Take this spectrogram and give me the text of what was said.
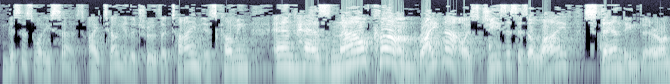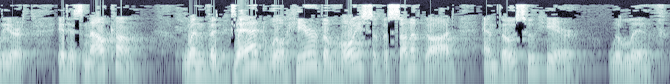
And this is what he says I tell you the truth, a time is coming and has now come, right now, as Jesus is alive, standing there on the earth. It has now come when the dead will hear the voice of the Son of God, and those who hear will live.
